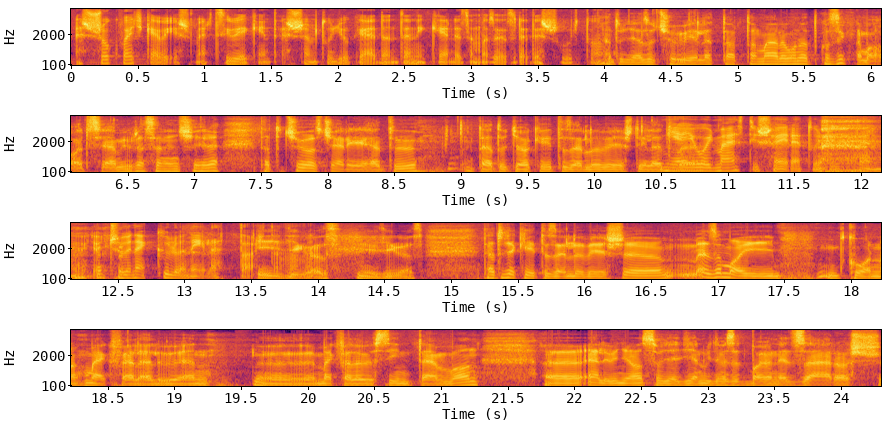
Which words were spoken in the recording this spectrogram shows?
Ez sok vagy kevés, mert civilként ezt sem tudjuk eldönteni, kérdezem az ezredes úrtól. Hát ugye ez a cső élettartamára vonatkozik, nem a harcjárműre szerencsére. Tehát a cső az cserélhető, tehát hogyha a 2000 lövést, illetve... Milyen jó, hogy már ezt is helyre tudjuk tenni, hogy a csőnek külön élettartama. Így igaz, így igaz. Tehát ugye 2000 lövés, ez a mai kornak megfelelően, megfelelő szinten van. Előnye az, hogy egy ilyen úgynevezett bajonetzáras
